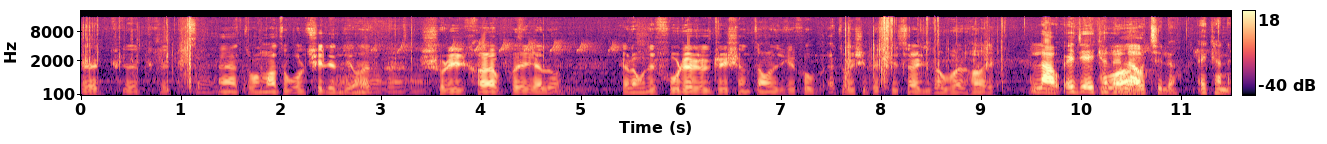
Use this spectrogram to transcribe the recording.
গুড গুড গুড হ্যাঁ তোমার মা তো বলছিলেন যে ওনার হ্যাঁ, শরীর খারাপ হয়ে গেল। কারণ আমাদের ফুড অ্যাডাল্ট্রেশন তো আমাদেরকে খুব এত বেশি পেস্টিসাইড ব্যবহার হয়। লাউ এই যে এখানে লাউ ছিল এখানে।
